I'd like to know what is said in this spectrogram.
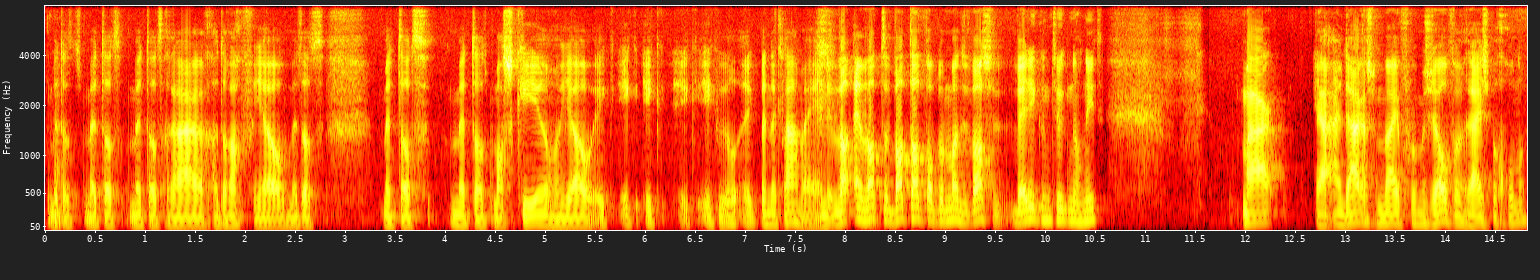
Met, dat, met, dat, met dat rare gedrag van jou. Met dat, met dat, met dat maskeren van jou. Ik, ik, ik, ik, ik, wil, ik ben er klaar mee. En, en wat, wat dat op het moment was, weet ik natuurlijk nog niet. Maar ja, en daar is bij mij voor mezelf een reis begonnen.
